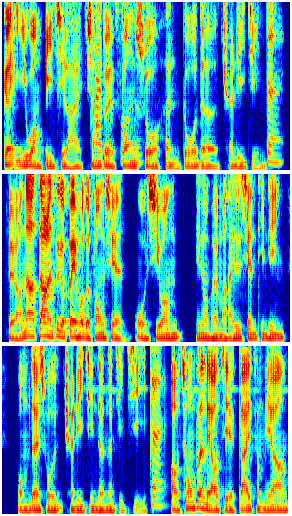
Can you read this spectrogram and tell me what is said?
跟以往比起来相对丰硕很多的权利金，对对啊。那当然这个背后的风险，我希望听众朋友们还是先听听我们在说权利金的那几集，对，好，充分了解该怎么样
